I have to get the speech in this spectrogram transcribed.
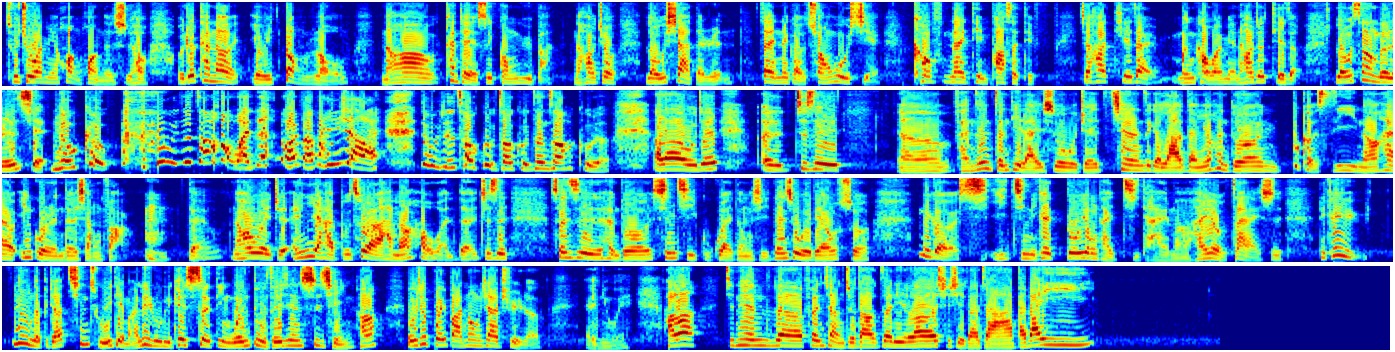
出去外面晃晃的时候，我就看到有一栋楼，然后看起来也是公寓吧，然后就楼下的人在那个窗户写 cough nineteen positive，就他贴在门口外面，然后就贴着楼上的人写 no cough。超好玩的，我还把它拍下来。对，我觉得超酷，超酷，真的超酷的。好了，我觉得，呃，就是，呃，反正整体来说，我觉得现在这个拉登有很多不可思议，然后还有英国人的想法，嗯，对。然后我也觉得，哎，也还不错啊，还蛮好玩的，就是算是很多新奇古怪的东西。但是我一定要说，那个洗衣机你可以多用台几台吗？还有再来是，你可以。弄得比较清楚一点嘛，例如你可以设定温度这件事情，哈，我就不会把它弄下去了。Anyway，好了，今天的分享就到这里了，谢谢大家，拜拜。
